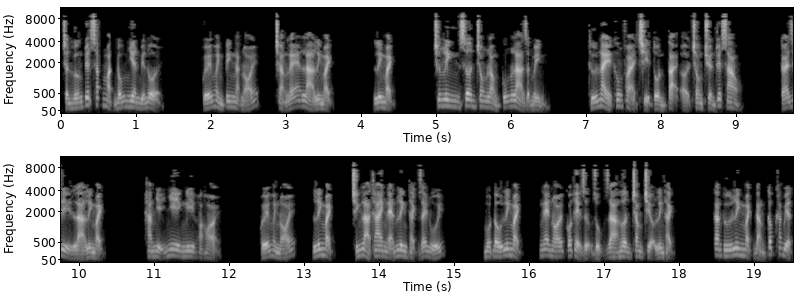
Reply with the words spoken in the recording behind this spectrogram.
Trần hướng tuyết sắc mặt đông nhiên biến đổi. Quế hoành kinh ngạc nói, chẳng lẽ là linh mạch? Linh mạch. Trương linh sơn trong lòng cũng là giật mình. Thứ này không phải chỉ tồn tại ở trong truyền thuyết sao? Cái gì là linh mạch? Hàn nhị nhi nghi hoặc hỏi. Quế hoành nói, linh mạch chính là thai ngén linh thạch dây núi. Một đầu linh mạch, nghe nói có thể dựng dục ra hơn trăm triệu linh thạch căn cứ linh mạch đẳng cấp khác biệt,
